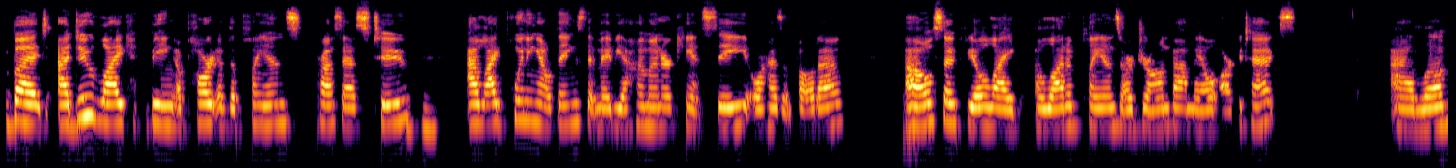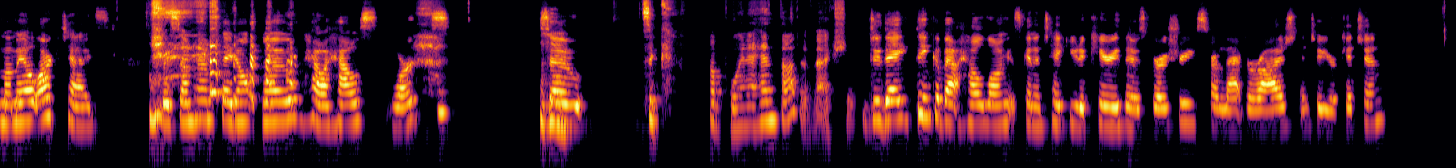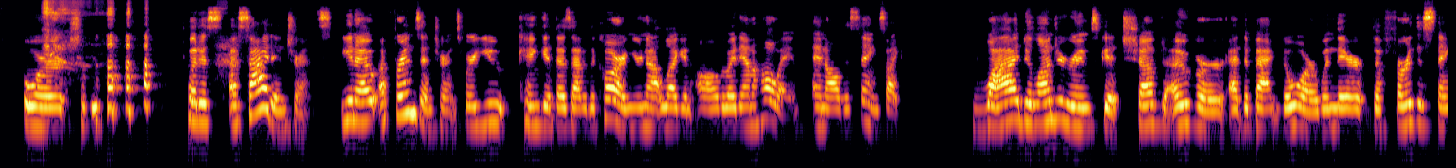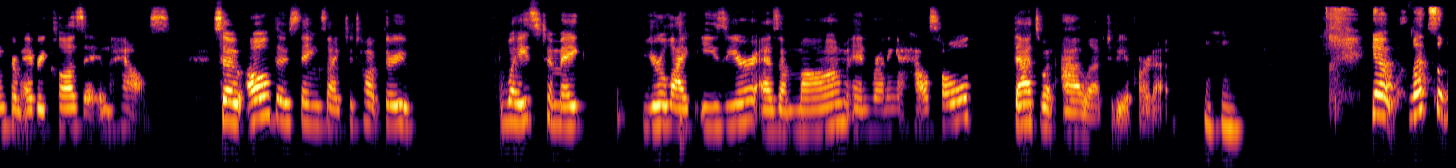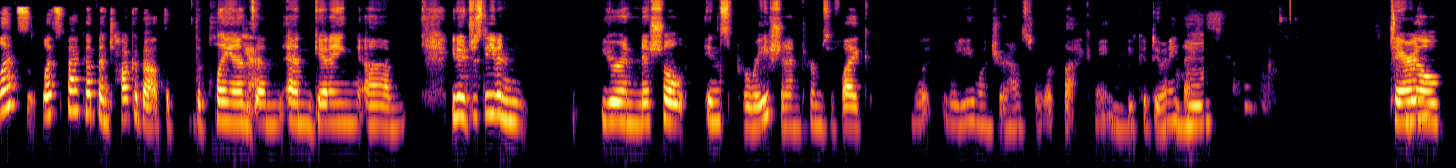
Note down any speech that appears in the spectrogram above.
but I do like being a part of the plans process too. Mm-hmm. I like pointing out things that maybe a homeowner can't see or hasn't thought of. I also feel like a lot of plans are drawn by male architects. I love my male architects, but sometimes they don't know how a house works. Mm-hmm. So it's a, a point I hadn't thought of actually. Do they think about how long it's going to take you to carry those groceries from that garage into your kitchen? or should we put a, a, side entrance you know a friend's entrance where you can get those out of the car and you're not lugging all the way down a hallway and all these things. Like why do laundry rooms get shoved over at the back door when they're the furthest thing from every closet in the house? So all those things like to talk through ways to make your life easier as a mom and running a household that's what i love to be a part of. Mm-hmm. Yeah, let's let's let's back up and talk about the, the plans yeah. and and getting um you know just even your initial inspiration in terms of like what what do you want your house to look like? I mean, mm. you could do anything. Mm-hmm. Taryn, well,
